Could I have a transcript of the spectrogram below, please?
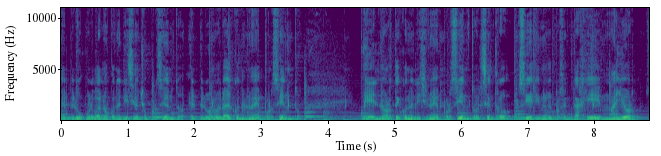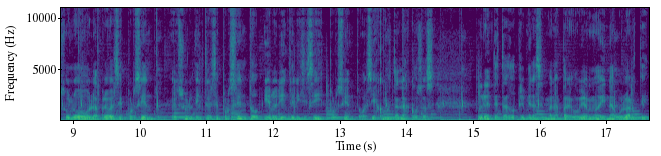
el Perú urbano con el 18%, el Perú rural con el 9% el norte con el 19%, el centro sigue teniendo el porcentaje mayor, solo la prueba el 6%, el sur el 13% y el oriente el 16%. Así es como están las cosas durante estas dos primeras semanas para el gobierno de Dina Boluarte,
